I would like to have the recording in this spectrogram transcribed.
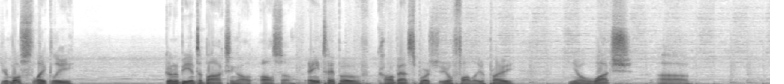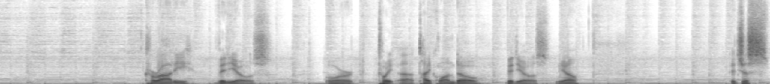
you're most likely going to be into boxing also. Any type of combat sports you'll follow. You'll probably, you know, watch uh, karate videos or toi- uh, taekwondo videos. You know, it's just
